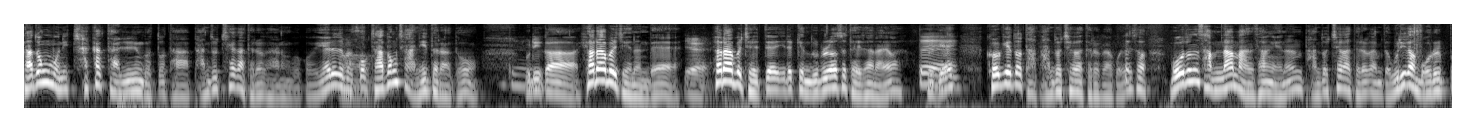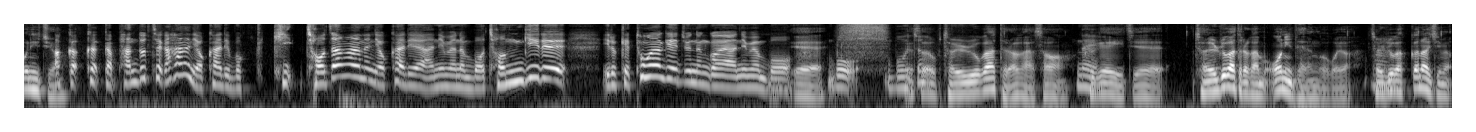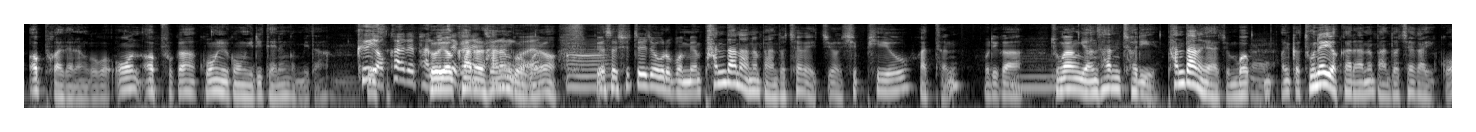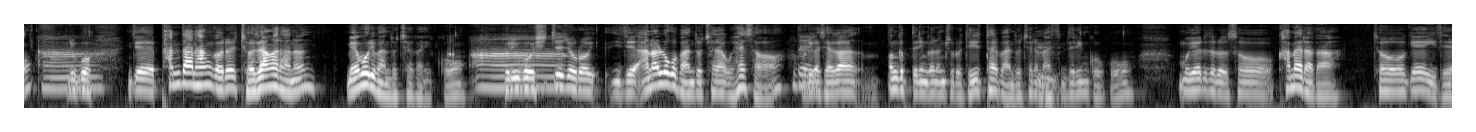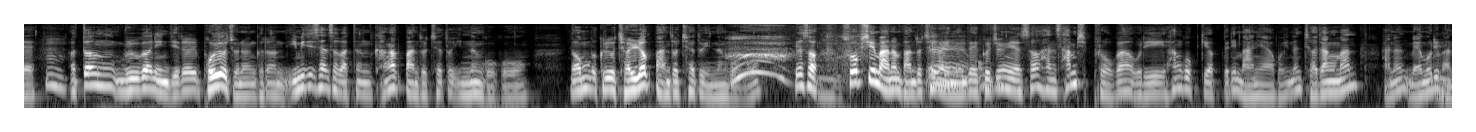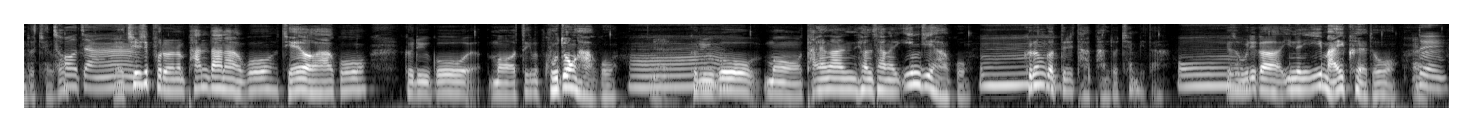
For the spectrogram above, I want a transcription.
자동문이 찰칵 닫히는 것도 다 반도체가 들어가는 거고 예를 들면 어. 꼭 자동차 아니더라도 네. 우리가 혈압을 재는데 예. 혈압을 잴 때 이렇게 눌러서 되잖아요. 네. 그게 거기에도 다 반도체가 들어가고 그래서 모든 삼남 만상에는 반도체가 들어갑니다. 우리가 모를 뿐이죠. 아까 그, 그러니까 반도체가 하는 역할이 뭐 기, 저장하는 역할이에요, 아니면은 뭐 전기를 이렇게 통하게 해주는 거예요, 아니면 뭐뭐 예. 뭐, 뭐죠? 그래서 전류가 들어가서 네. 그게 이제 전류가 들어가면 온이 되는 거고요. 전류가 음. 끊어지면 어프가 되는 거고 온 어프가 0101이 되는 겁니다. 그 역할을 그 역할을 하는 거고요. 어. 그래서 실질적으로 보면 판단하는 반도체가 있죠. CPU 같은 우리가 음. 중앙 연산 처리 판단을 해야죠. 뭐 네. 그러니까 두뇌 역할을 하는 반도체가 있고 아. 그리고 이제 판단한 거를 저장을 하는 메모리 반도체가 있고 아. 그리고 실질적으로 이제 아날로그 반도체라고 해서 네. 우리가 제가 언급드린 거는 주로 디지털 반도체를 음. 말씀드린 거고 뭐 예를 들어서 카메라다. 저게 이제 음. 어떤 물건인지를 보여주는 그런 이미지 센서 같은 강압 반도체도 있는 거고 너무 그리고 전력 반도체도 있는 거고 그래서 수없이 많은 반도체가 네. 있는데 그 중에서 한 30%가 우리 한국 기업들이 많이 하고 있는 저장만 하는 메모리 음. 반도체고 저장. 네, 70%는 판단하고 제어하고 그리고 뭐 어떻게 보면 구동하고 어. 그리고 뭐 다양한 현상을 인지하고 음. 그런 것들이 다 반도체입니다. 오. 그래서 우리가 있는 이 마이크에도 네.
